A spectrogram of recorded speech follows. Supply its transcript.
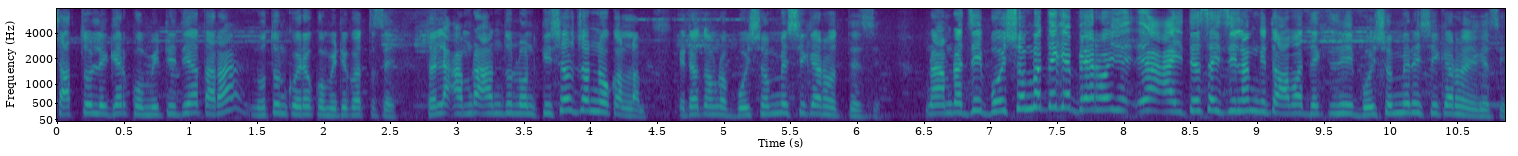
ছাত্রলীগের কমিটি দিয়ে তারা নতুন করে কমিটি করতেছে। তাহলে আমরা আন্দোলন কিসের জন্য করলাম? এটা তো আমরা বৈষম্যের শিকার হতেছি। না, আমরা যে বৈষম্য থেকে বের হয়ে আইতে চাইছিলাম, কিন্তু আবার দেখতেছি বৈষম্যেরই শিকার হয়ে গেছি।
